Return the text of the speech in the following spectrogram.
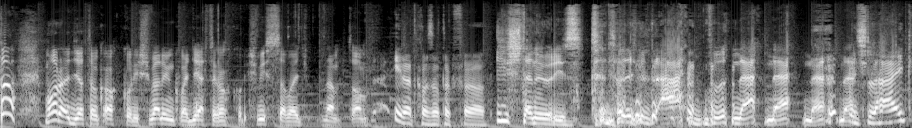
maradjatok akkor is velünk, vagy gyertek akkor is vissza, vagy nem tudom. Iratkozzatok fel, Isten őriz! Ne, ne, ne, ne. és like,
